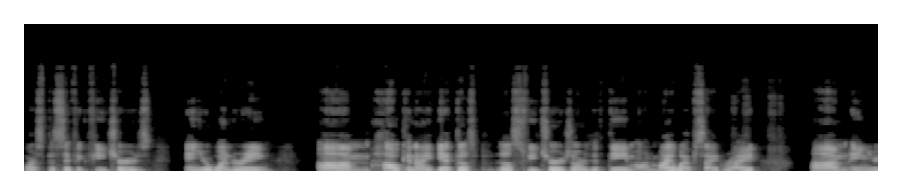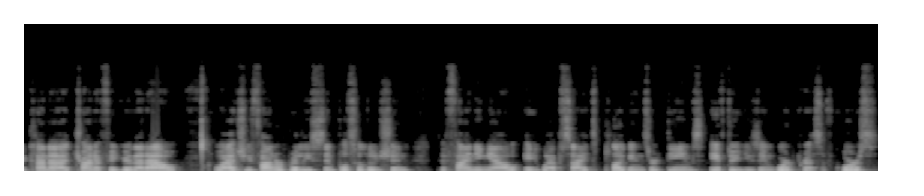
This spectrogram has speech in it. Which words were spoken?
or specific features and you're wondering um, how can I get those those features or the theme on my website, right? Um, and you're kind of trying to figure that out, well, I actually found a really simple solution to finding out a website's plugins or themes if they're using WordPress, of course.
